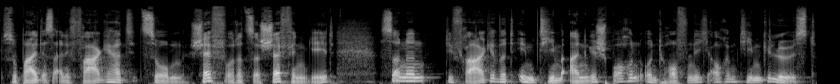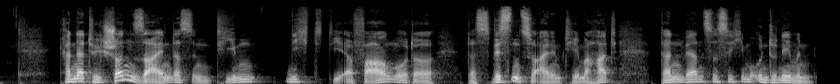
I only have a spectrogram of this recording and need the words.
sobald es eine Frage hat, zum Chef oder zur Chefin geht, sondern die Frage wird im Team angesprochen und hoffentlich auch im Team gelöst. Kann natürlich schon sein, dass ein Team nicht die Erfahrung oder das Wissen zu einem Thema hat, dann werden sie sich im Unternehmen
